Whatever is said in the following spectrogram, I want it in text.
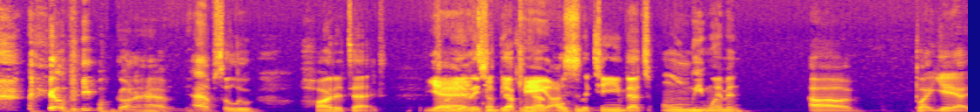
Yo, people gonna have absolute heart attacks. Yeah, so, yeah, they should definitely have ultimate team that's only women. Uh, but yeah,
